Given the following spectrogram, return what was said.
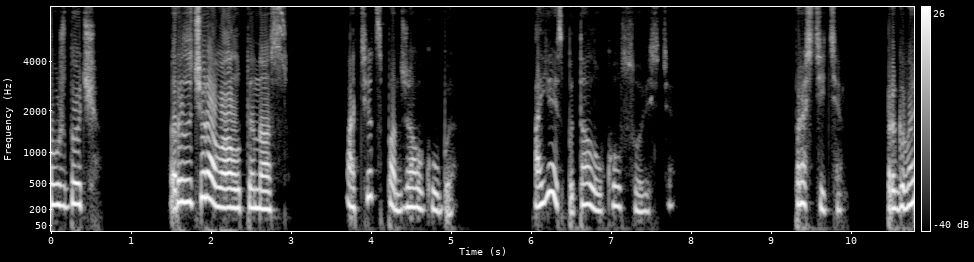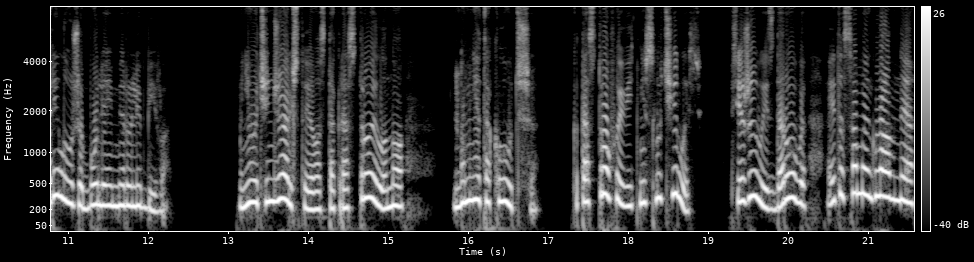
уж, дочь, разочаровал ты нас. Отец поджал губы. А я испытала укол совести. Простите, проговорила уже более миролюбиво. Мне очень жаль, что я вас так расстроила, но... Но мне так лучше. Катастрофа ведь не случилась. Все живы и здоровы, а это самое главное.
